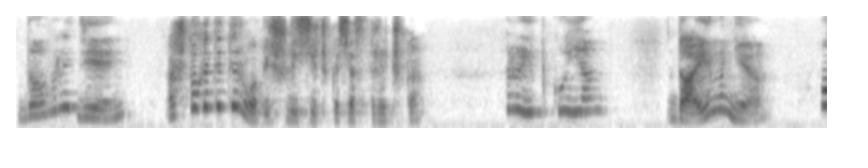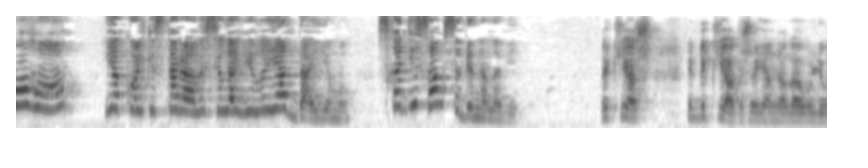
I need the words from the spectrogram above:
Добры дзень. А што гэта ты робіш, лісічка сястрычка? Рыбку ям. Дай мне. Ого, я колькі старалася лавіла і аддай яму. Схадзі сам сабе налаві. Дык я ж, дык як жа я налаўлю,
